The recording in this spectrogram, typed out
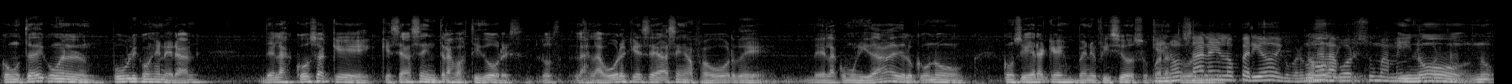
con ustedes y con el público en general de las cosas que, se hacen tras bastidores, las labores que se hacen a favor de, la comunidad y de lo que uno considera que es beneficioso que no salen en los periódicos, pero es una labor sumamente y no, no,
